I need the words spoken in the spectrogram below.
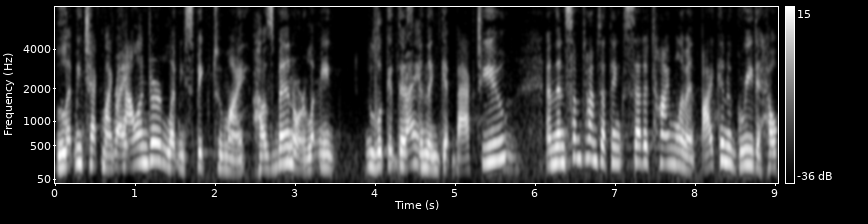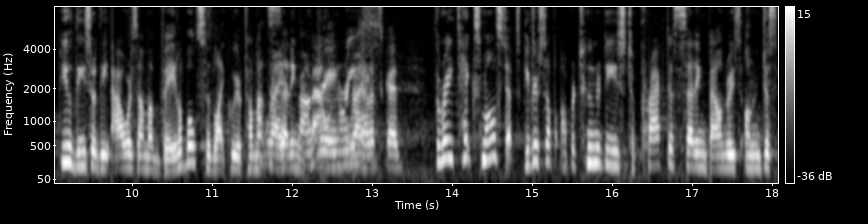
Let me check my Right. calendar. Let me speak to my husband, or let me look at this Right. and then get back to you. And then sometimes I think set a time limit. I can agree to help you. These are the hours I'm available. So, like we were talking about Right. setting Boundary. boundaries. Yeah, that's good. Three, take small steps. Give yourself opportunities to practice setting boundaries on just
